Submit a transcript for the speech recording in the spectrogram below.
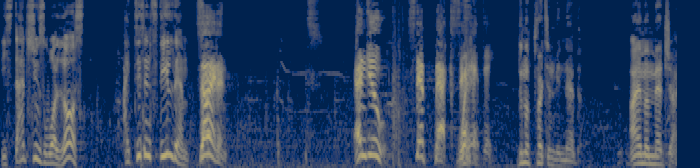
The statues were lost. I didn't steal them. Silence! And you, step back, Zahedi. Do not threaten me, Neb. I am a Medjay.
